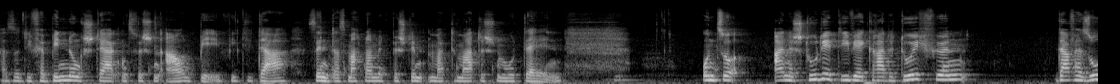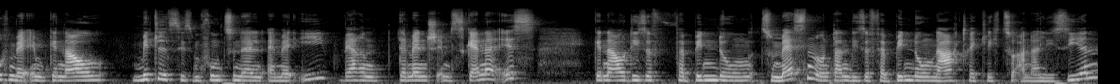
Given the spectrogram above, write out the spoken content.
also die Verbindungsstärken zwischen A und B, wie die da sind. Das macht man mit bestimmten mathematischen Modellen. Und so eine Studie, die wir gerade durchführen, da versuchen wir eben genau mittels diesem funktionellen MRI, während der Mensch im Scanner ist, genau diese Verbindung zu messen und dann diese Verbindung nachträglich zu analysieren.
